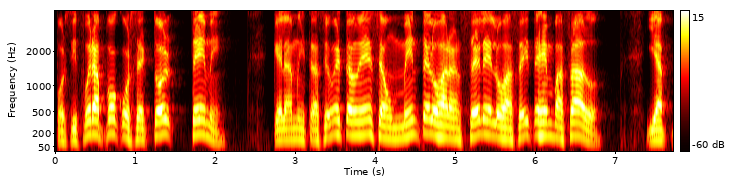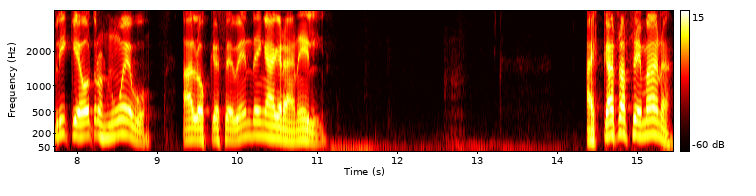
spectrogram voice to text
Por si fuera poco, el sector teme que la administración estadounidense aumente los aranceles en los aceites envasados y aplique otros nuevos a los que se venden a granel. A escasas semanas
